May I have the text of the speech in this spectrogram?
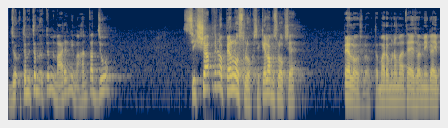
જો તમે તમે તમે મારેની મહાનતા જુઓ શિક્ષાપત્રીનો પહેલો શ્લોક છે કેટલામ શ્લોક છે પહેલો શ્લોક તમારા મનમાં થાય સ્વામી કાંઈ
